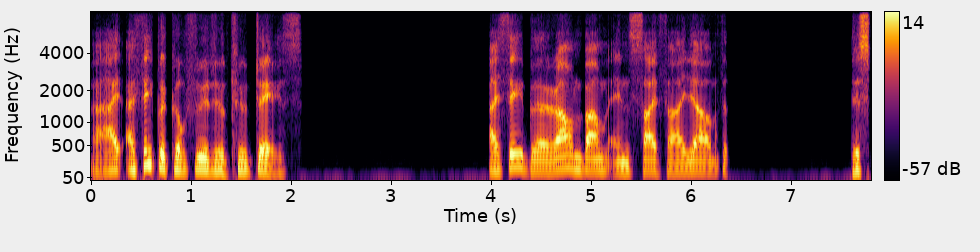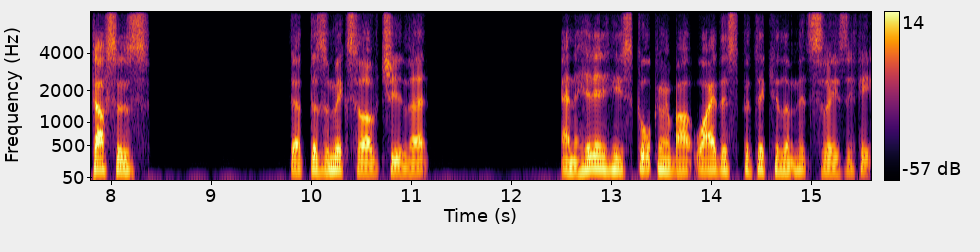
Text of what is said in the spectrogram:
I, I think we're confused in two things. I think the Rambam in Sci-Fi yeah, discusses that there's a mix of Chilet, and here he's talking about why this particular mitzvah is a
